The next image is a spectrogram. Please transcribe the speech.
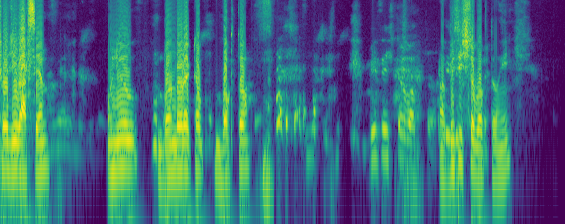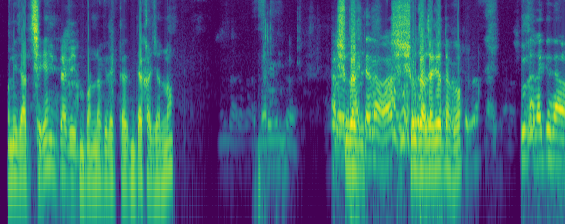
সজীব আসছেন উনিও বন্ডর একটা ভক্ত। বিশিষ্ট ভক্ত। বিশিষ্ট ভক্ত উনি। উনি যাচ্ছে বন্ডকে দেখতে দেখার জন্য। সুধা সুধা জানিয়ে থাকো সুদা লাগতে দাও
